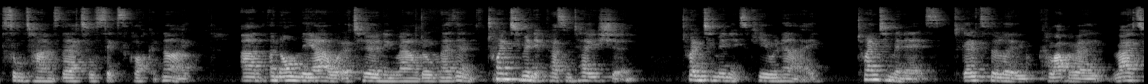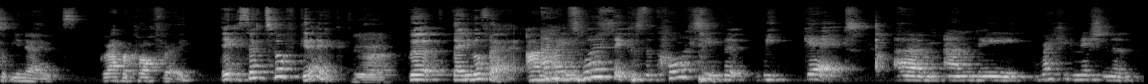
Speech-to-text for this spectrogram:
sometimes there till six o'clock at night. And, and on the hour, turning round organising, 20 minute presentation, 20 minutes Q&A, 20 minutes to go to the loo, collaborate, write up your notes, grab a coffee. It's a tough gig. Yeah. But they love it. And, and it's worth it because the quality that we get um, and the recognition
